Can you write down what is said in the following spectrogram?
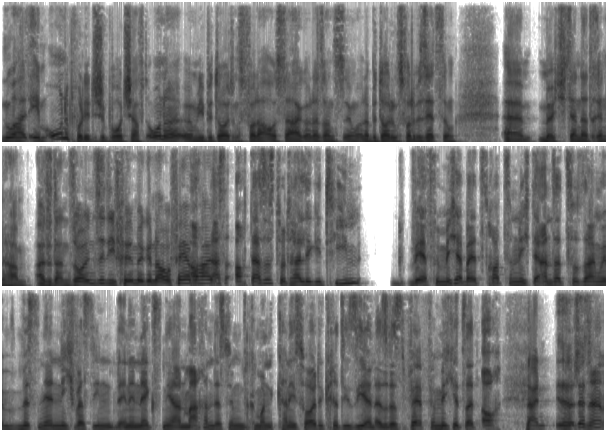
nur halt eben ohne politische Botschaft, ohne irgendwie bedeutungsvolle Aussage oder sonst irgendwas oder bedeutungsvolle Besetzung, ähm, möchte ich dann da drin haben. Also dann sollen sie die Filme genau fair auch, behalten. das, auch das ist total legitim. Wäre für mich aber jetzt trotzdem nicht der Ansatz zu sagen, wir wissen ja nicht, was die in, in den nächsten Jahren machen, deswegen kann, man- kann ich es heute kritisieren. Also das wäre für mich jetzt halt auch. Nein, das, das, ne,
